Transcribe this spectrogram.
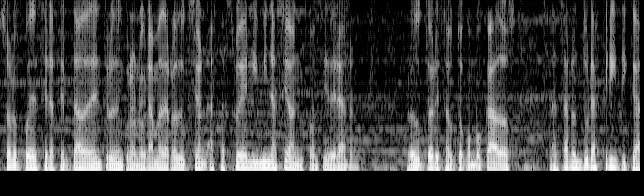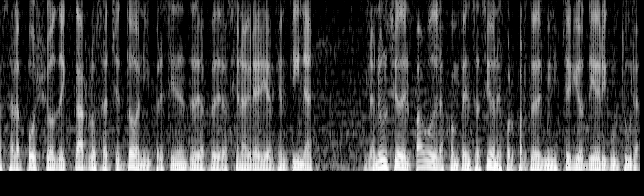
solo puede ser aceptada dentro de un cronograma de reducción hasta su eliminación, consideraron. Productores autoconvocados lanzaron duras críticas al apoyo de Carlos Achetoni, presidente de la Federación Agraria Argentina, el anuncio del pago de las compensaciones por parte del Ministerio de Agricultura.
